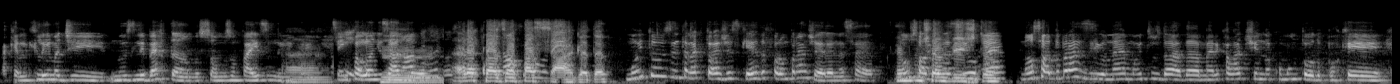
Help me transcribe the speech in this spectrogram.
aquele clima de nos libertamos, somos um país livre, ah. sem colonizar nada. Era quase uma passárgada. Muitos intelectuais de esquerda foram para a Argélia nessa época. Eu não, só do Brasil, visto. né? Não só do Brasil Brasil, né? Muitos da, da América Latina como um todo, porque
